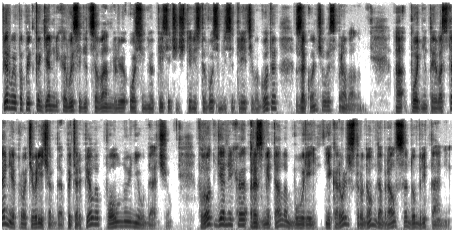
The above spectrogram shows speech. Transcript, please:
Первая попытка Генриха высадиться в Англию осенью 1483 года закончилась провалом а поднятое восстание против Ричарда потерпело полную неудачу. Флот Генриха разметало бурей, и король с трудом добрался до Британии.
